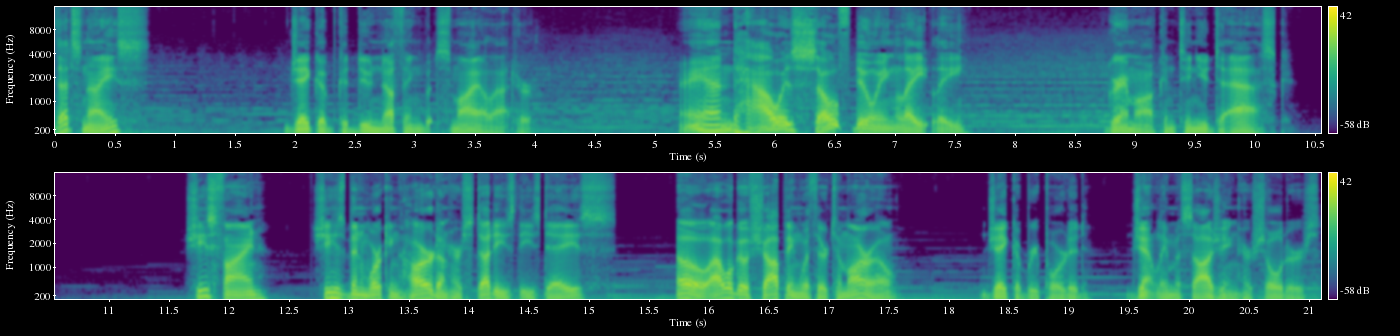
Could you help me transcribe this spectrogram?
That's nice. Jacob could do nothing but smile at her. And how is Soph doing lately? Grandma continued to ask. She's fine. She has been working hard on her studies these days. Oh, I will go shopping with her tomorrow, Jacob reported, gently massaging her shoulders.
